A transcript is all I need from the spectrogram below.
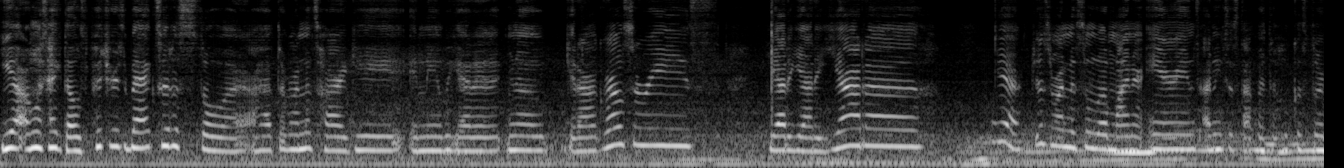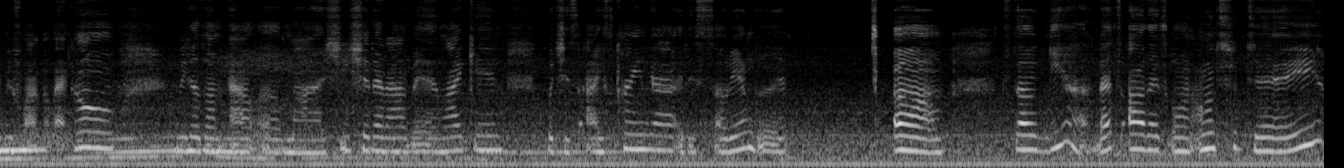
yeah i'm gonna take those pictures back to the store. I have to run to target and then we gotta you know get our groceries. Yada yada yada. Yeah just running some little minor errands. I need to stop at the hookah store before i go back home because i'm out of my shisha that i've been liking which is ice cream y'all it is so damn good um so yeah that's all that's going on today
